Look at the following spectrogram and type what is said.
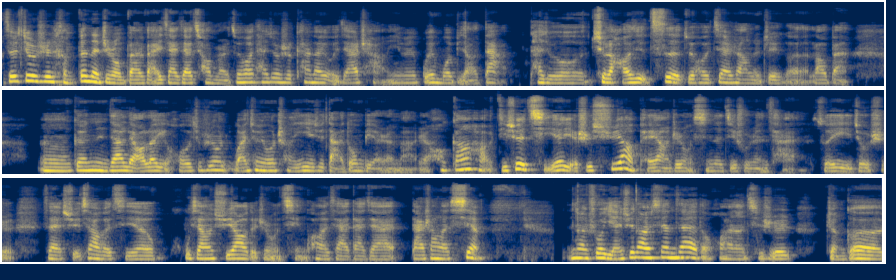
就就是很笨的这种办法，一家一家敲门，最后他就是看到有一家厂，因为规模比较大，他就去了好几次，最后见上了这个老板。嗯，跟人家聊了以后，就是用完全用诚意去打动别人嘛。然后刚好的确企业也是需要培养这种新的技术人才，所以就是在学校和企业互相需要的这种情况下，大家搭上了线。那说延续到现在的话呢，其实整个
